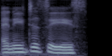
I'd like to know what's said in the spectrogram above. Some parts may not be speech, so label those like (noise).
any disease.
